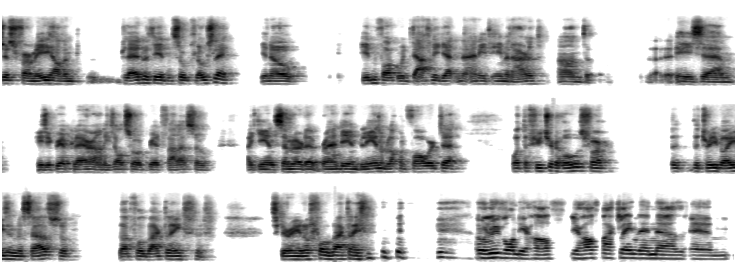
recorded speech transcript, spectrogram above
just for me, having played with Aidan so closely, you know, Aidan Forker would definitely get into any team in Ireland, and he's um, he's a great player and he's also a great fella. So again, similar to Brandy and Blaine, I'm looking forward to what the future holds for the, the three boys and myself. So that full back line, scary enough full back line. and we'll move on to your half your half back line then Niall. Um,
